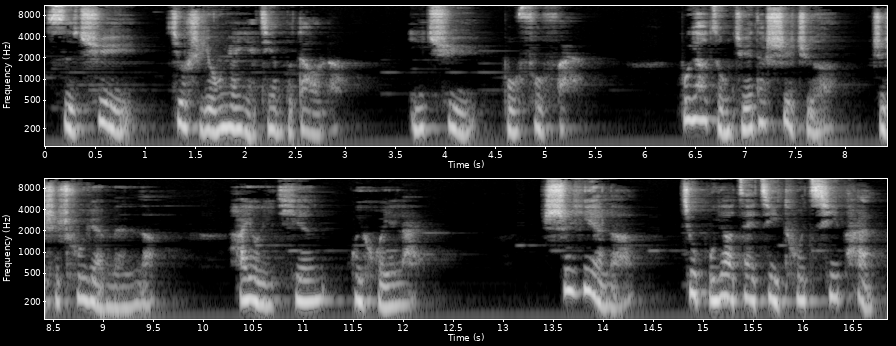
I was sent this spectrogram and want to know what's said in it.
死去就是永远也见不到了，一去不复返。不要总觉得逝者只是出远门了，还有一天会回来。失业了，就不要再寄托期盼，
